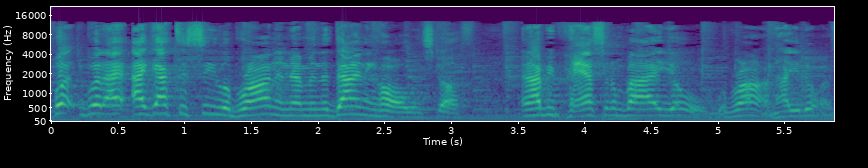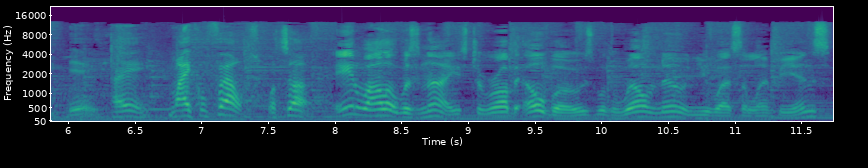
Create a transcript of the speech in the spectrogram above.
But, but I, I got to see LeBron and them in the dining hall and stuff. And I'd be passing them by, yo, LeBron, how you doing? Yeah, hey, Michael Phelps, what's up? And while it was nice to rub elbows with well known U.S. Olympians,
